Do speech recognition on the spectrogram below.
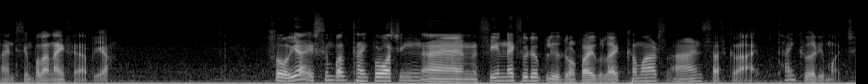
and simple and nice app. Yeah so yeah it's simple. Thanks for watching and see you next video. Please don't forget to like comment and subscribe. Thank you very much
